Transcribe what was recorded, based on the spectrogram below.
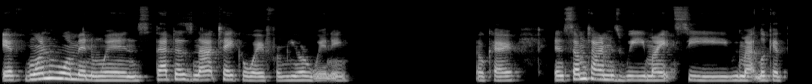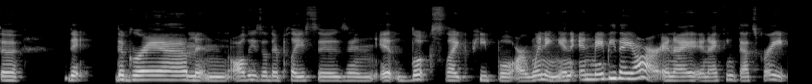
if one woman wins, that does not take away from your winning. Okay. And sometimes we might see, we might look at the, the the gram and all these other places and it looks like people are winning and and maybe they are and I and I think that's great.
